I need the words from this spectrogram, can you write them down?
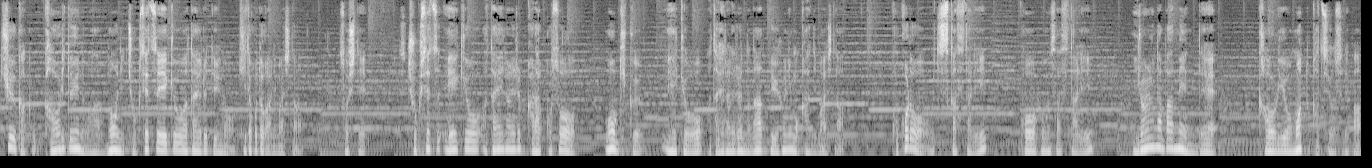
嗅覚、香りというのは脳に直接影響を与えるというのを聞いたことがありました。そして直接影響を与えられるからこそ大きく影響を与えられるんだなというふうにも感じました。心を落ち着かせたり、興奮させたり、いろいろな場面で香りをもっと活用すれば、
